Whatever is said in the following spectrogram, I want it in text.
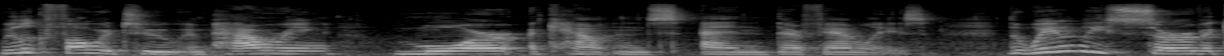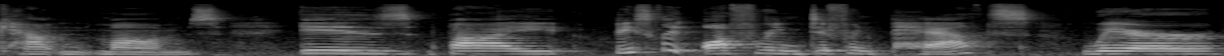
we look forward to empowering more accountants and their families. The way we serve accountant moms is by basically offering different paths where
